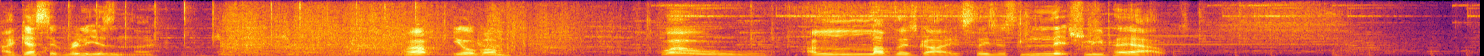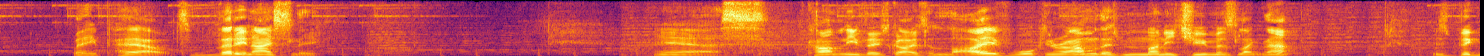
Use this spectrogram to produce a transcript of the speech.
I guess it really isn't, though. Well, you're gone. Whoa! I love those guys. They just literally pay out. They pay out very nicely. Yes. Can't leave those guys alive, walking around with those money tumors like that. These big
